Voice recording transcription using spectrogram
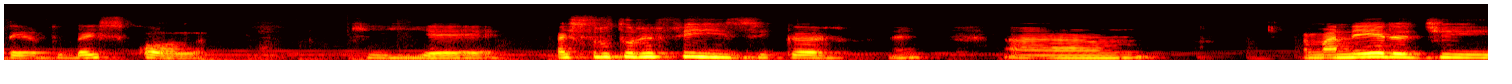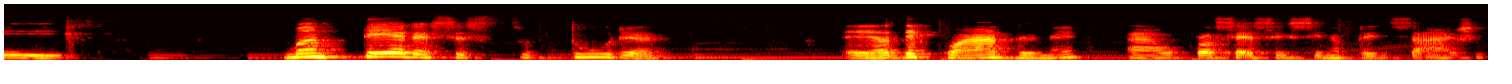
dentro da escola, que é a estrutura física, né, a, a maneira de manter essa estrutura é, adequada né, ao processo de ensino-aprendizagem.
